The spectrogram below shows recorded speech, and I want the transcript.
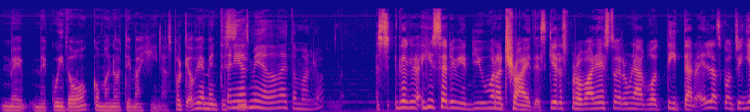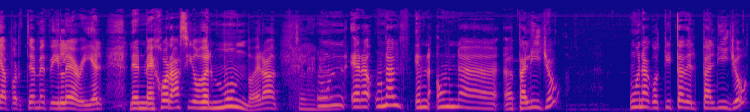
me, me cuidó como no te imaginas. Porque obviamente ¿Tenías sí. miedo de tomarlo? He said to me, "Do you want to try this? ¿Quieres probar esto? Era una gotita. Él las conseguía por Timothy Leary, el, el mejor ácido del mundo. Era Claro. un, era ah, palillo, una gotita del palillo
